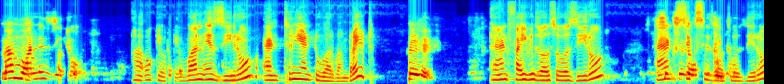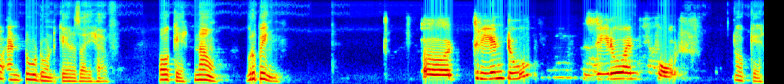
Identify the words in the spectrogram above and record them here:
Ma'am, one is zero. Ah, okay, okay. One is zero and three and two are one, right? Mhm. And five is also a zero. And Six is six also is also zero and two don't cares I have. Okay, now grouping. Uh, 3 and 2, 0 and 4. Okay.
